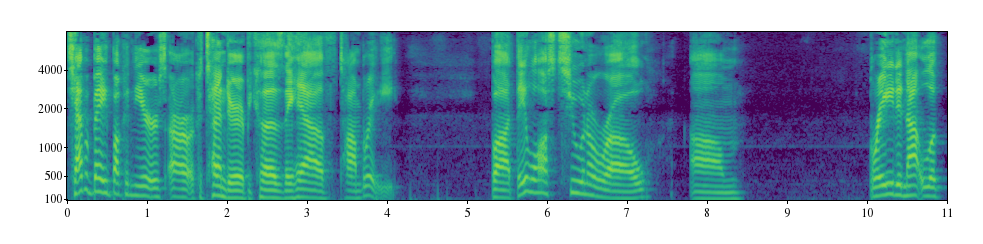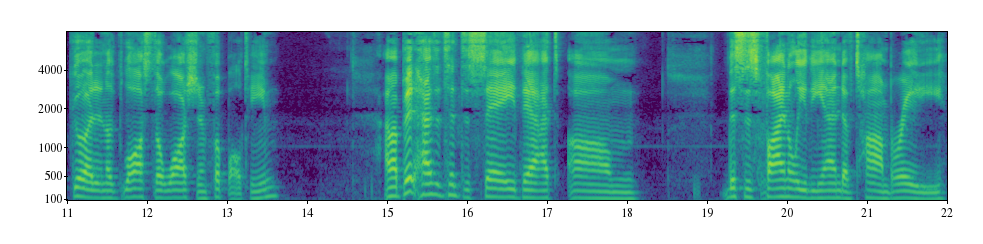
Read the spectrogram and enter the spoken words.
Tampa Bay Buccaneers are a contender because they have Tom Brady. But they lost two in a row. Um, Brady did not look good and lost the Washington football team. I'm a bit hesitant to say that um, this is finally the end of Tom Brady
